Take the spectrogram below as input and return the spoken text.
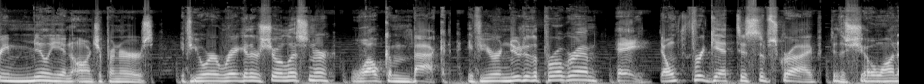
3 million entrepreneurs. If you are a regular show listener, welcome back. If you're new to the program, hey, don't forget to subscribe to the show on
